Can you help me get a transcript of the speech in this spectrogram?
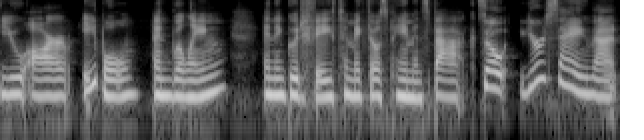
you are able and willing and in good faith to make those payments back. So you're saying that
